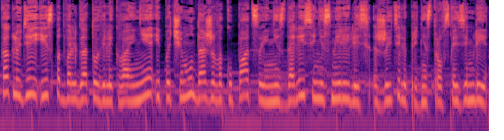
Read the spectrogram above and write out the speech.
как людей из-под готовили к войне и почему даже в оккупации не сдались и не смирились жители Приднестровской земли.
